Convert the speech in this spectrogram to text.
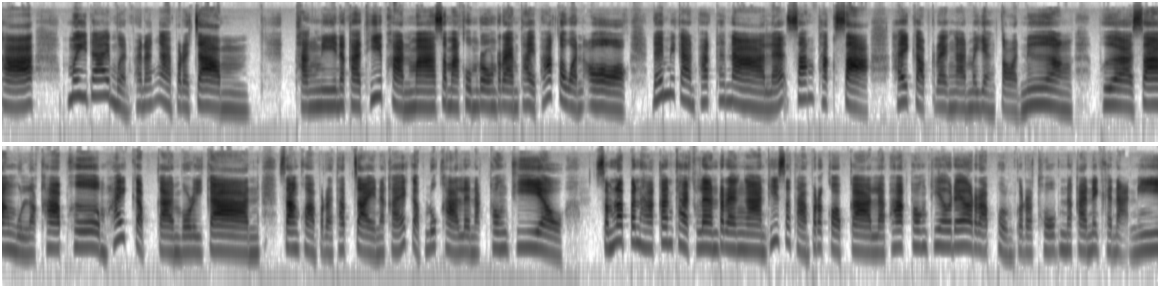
ค้าไม่ได้เหมือนพนักงานประจำ ทั้งนี้นะคะที่ผ่านมาสมาคมโรงแรมไทยภาคตะวันออก ได้มีการพัฒนาและสร้างทักษะให้กับแรงงานมาอย่างต่อเนื่อง เพื่อสร้างมูลค่าเพิ่มให้กับการบริการ สร้างความประทับใจนะคะให้กับลูกค้าและนักท่องเที่ยว สำหรับปัญหาการขาดแคลนแรงงานที่สถานประกอบการและภาคท่องเที่ยวได้รับผลกระทบนะคะ ในขณะนี้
